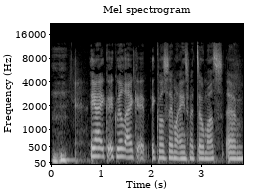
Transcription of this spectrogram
Mm -hmm. Ja, ik, ik wilde eigenlijk... Ik was het helemaal eens met Thomas. Um,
